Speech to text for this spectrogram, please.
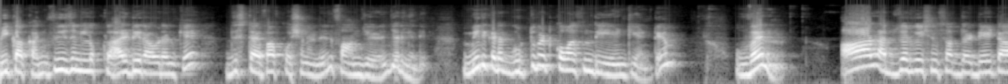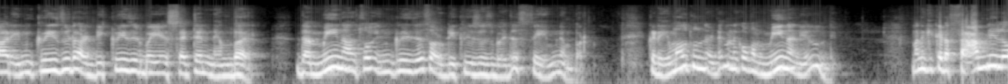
మీకు ఆ కన్ఫ్యూజన్లో క్లారిటీ రావడానికే దిస్ టైప్ ఆఫ్ క్వశ్చన్ అనేది ఫామ్ చేయడం జరిగింది. మీరు ఇక్కడ గుర్తుపెట్టుకోవాల్సింది ఏంటి అంటే when all observations of the data are increased or decreased by a certain number the mean also increases or decreases by the same number ఇక్కడ ఏమవుతుందంటే మనకు ఒక మీన్ అనేది ఉంది. మనకి ఇక్కడ ఫ్యామిలీలో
